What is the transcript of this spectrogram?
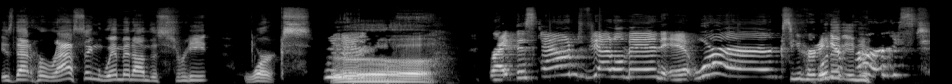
is that harassing women on the street works. Ugh. Write this down, gentlemen. It works. You heard Put it it here in your- first.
